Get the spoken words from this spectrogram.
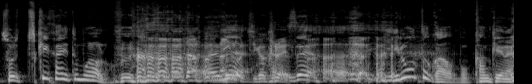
それ付け替えてもらうの？色違うくらいですで色とかはもう関係ない。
